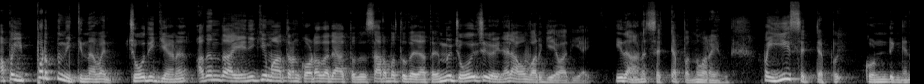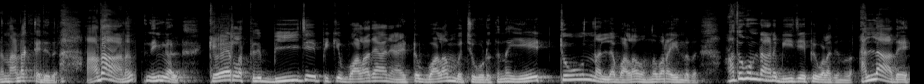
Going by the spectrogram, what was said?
അപ്പോൾ ഇപ്പുറത്ത് നിൽക്കുന്നവൻ ചോദിക്കുകയാണ് അതെന്താ എനിക്ക് മാത്രം കൊട തരാത്തത് സർബത്ത് തരാത്തത്? എന്ന് ചോദിച്ചു കഴിഞ്ഞാൽ അവൻ വർഗീയവാദിയായി. ഇതാണ് സെറ്റപ്പ് എന്ന് പറയുന്നത്. അപ്പോൾ ഈ സെറ്റപ്പ് കൊണ്ടിങ്ങനെ നടക്കരുത്. അതാണ് നിങ്ങൾ കേരളത്തിൽ ബി ജെ പിക്ക് വളരാനായിട്ട് വളം വെച്ച് കൊടുക്കുന്ന ഏറ്റവും നല്ല വളം എന്ന് പറയുന്നത്. അതുകൊണ്ടാണ് ബി ജെ പി വളരുന്നത്. അല്ലാതെ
